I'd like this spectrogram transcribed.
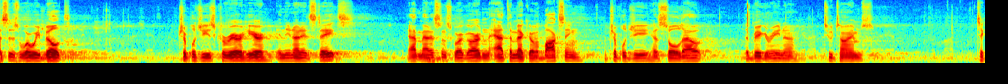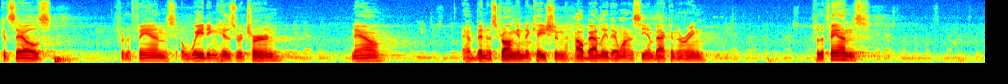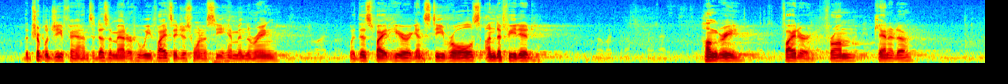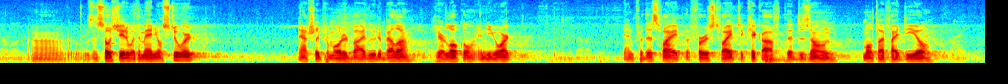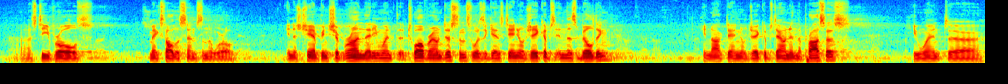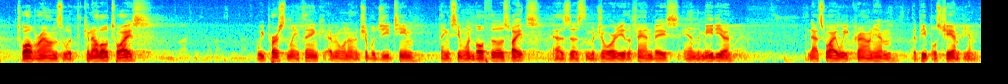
This is where we built Triple G's career here in the United States at Madison Square Garden, at the Mecca of boxing. Triple G has sold out the big arena two times. Ticket sales for the fans awaiting his return now have been a strong indication how badly they want to see him back in the ring. For the fans, the Triple G fans, it doesn't matter who he fights, they just want to see him in the ring. With this fight here against Steve Rolls, undefeated, hungry fighter from Canada, uh, was associated with Emanuel Steward, naturally promoted by Lou DiBella, here local in New York. And for this fight, the first fight to kick off the DAZN multi-fight deal, uh, Steve Rolls makes all the sense in the world. In his championship run that he went the 12-round distance was against Daniel Jacobs in this building. He knocked Daniel Jacobs down in the process. He went uh, 12 rounds with Canelo twice. We personally think, everyone on the Triple G team thinks he won both of those fights, as does the majority of the fan base and the media. And that's why we crown him the People's Champion.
